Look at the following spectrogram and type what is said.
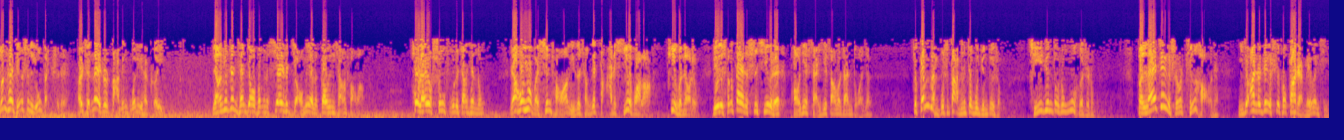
孙传庭是个有本事的人，而且那阵大明国力还可以。两军阵前交锋呢，先是剿灭了高迎祥闯王，后来又收服了张献宗，然后又把新闯王李自成给打的稀里哗啦，屁滚尿流。李自成带着十七个人跑进陕西商洛山躲去了，就根本不是大明正规军对手，起义军都是乌合之众。本来这个时候挺好的。你就按照这个势头发展没问题，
